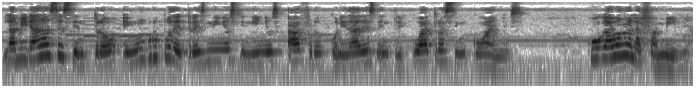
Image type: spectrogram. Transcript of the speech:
La mirada se centró en un grupo de tres niños y niños afro con edades entre 4 a 5 años. Jugaban a la familia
